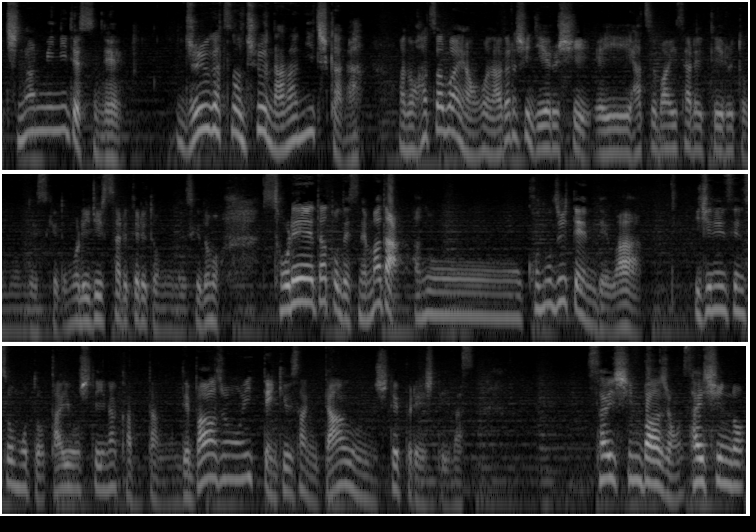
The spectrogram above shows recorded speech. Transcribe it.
ちなみにですね、10月の17日かな、あの、発売案の新しい DLC、発売されていると思うんですけども、リリースされていると思うんですけども、それだとですね、まだ、あのー、この時点では、一年戦争モッド対応していなかったので、バージョンを1.93にダウンしてプレイしています。最新バージョン、最新の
